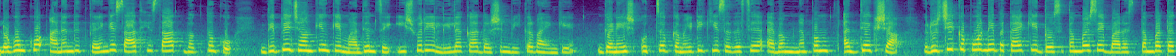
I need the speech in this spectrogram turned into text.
लोगों को आनंदित करेंगे। साथ ही साथ भक्तों को दिव्य झांकियों के माध्यम से ईश्वरीय लीला का दर्शन भी करवाएँगे। गणेश उत्सव कमेटी की सदस्य एवं नपम अध्यक्षा रुचि कपूर ने बताया कि 2 सितंबर से 12 सितंबर तक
